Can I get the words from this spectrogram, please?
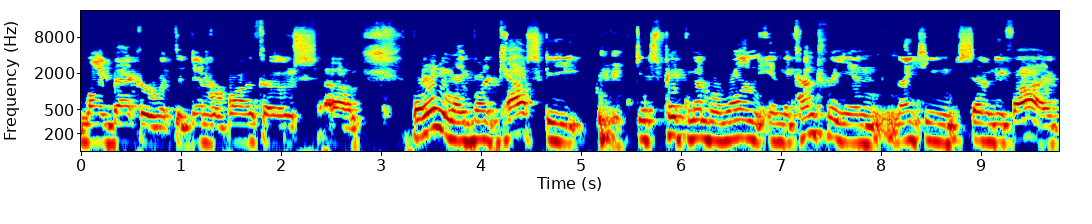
linebacker with the Denver Broncos. Um, but anyway, Bartkowski gets picked number one in the country in 1975,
